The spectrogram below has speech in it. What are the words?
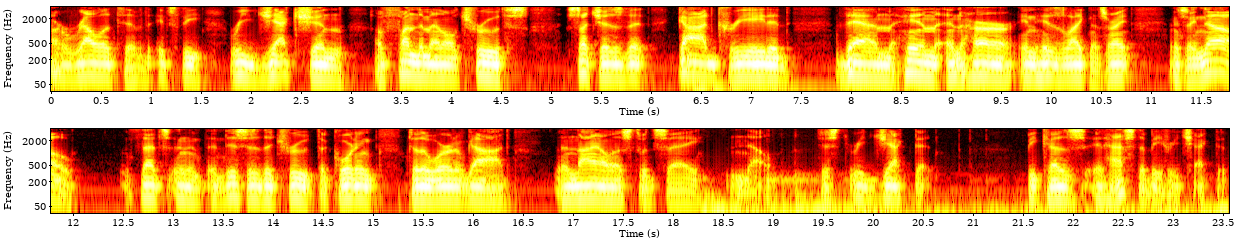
are relative. It's the rejection of fundamental truths, such as that God created them, him, and her in his likeness, right? And say, no, that's and this is the truth according to the word of God. The nihilist would say, no, just reject it because it has to be rejected.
